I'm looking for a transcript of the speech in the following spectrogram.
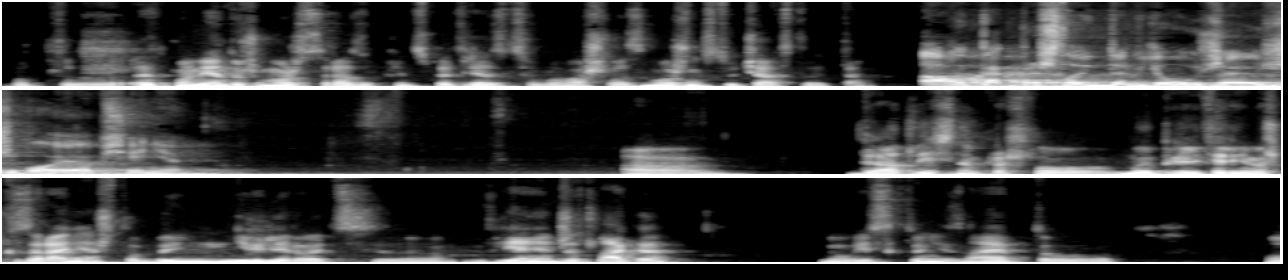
вот этот момент уже может сразу, в принципе, отрезать вашу возможность участвовать там. А как прошло интервью уже живое общение? А, да, отлично прошло. Мы прилетели немножко заранее, чтобы нивелировать э, влияние джетлага. Ну, если кто не знает, то э,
